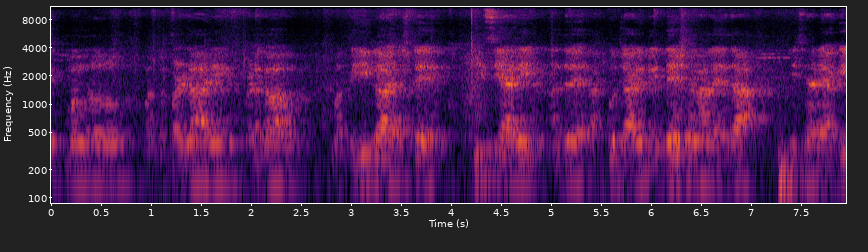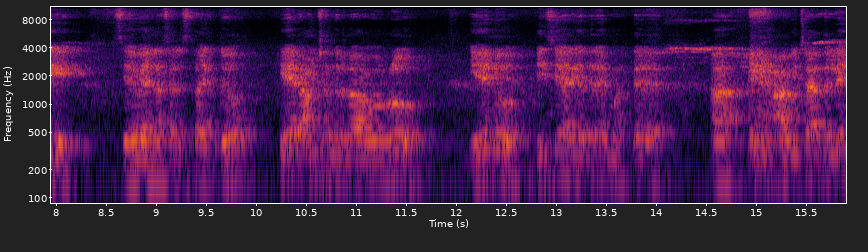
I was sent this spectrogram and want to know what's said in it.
ಚಿಕ್ಕಮಗಳೂರು ಮತ್ತು ಬಳ್ಳಾರಿ, ಬೆಳಗಾವ್ ಮತ್ತು ಈಗ ಅಷ್ಟೇ ಡಿ ಸಿ ಆರ್ ಅಂದರೆ ಹಕ್ಕು ಜಾರಿ ನಿರ್ದೇಶನಾಲಯದ ಡಿ ಸಿ ಆಗಿ ಸೇವೆಯನ್ನು ಸಲ್ಲಿಸ್ತಾ ಇದ್ದು ಕೆ ರಾಮಚಂದ್ರ ರಾವ್ ಅವರು ಏನು ಡಿ ಸಿ ಆರ್ ಅಂದರೆ ಮತ್ತೆ ಆ, ವಿಚಾರದಲ್ಲಿ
